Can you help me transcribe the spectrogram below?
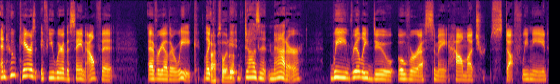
And who cares if you wear the same outfit every other week? Like Absolutely not. it doesn't matter. We really do overestimate how much stuff we need.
